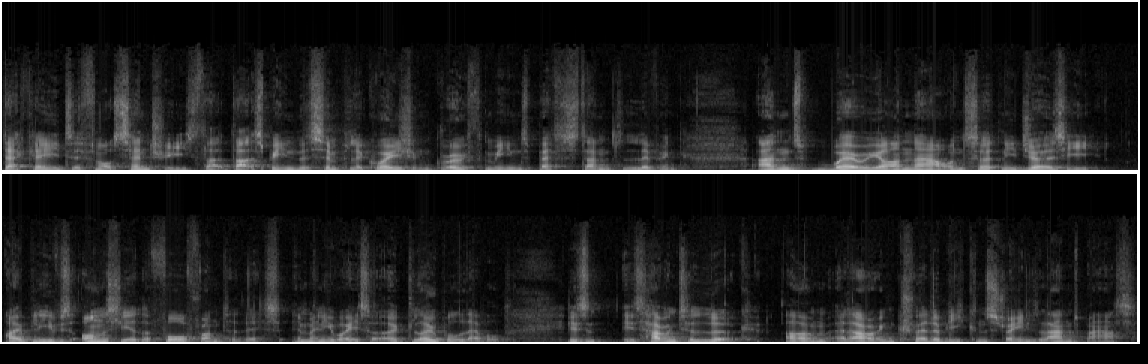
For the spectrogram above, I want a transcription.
decades, if not centuries, that, that's been the simple equation. Growth means better standard of living. And where we are now, and certainly Jersey, I believe is honestly at the forefront of this in many ways at a global level, is, is having to look um, at our incredibly constrained land mass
